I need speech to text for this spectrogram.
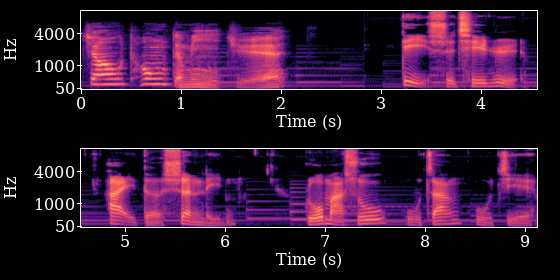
交通的秘诀，第十七日，爱的圣灵。罗马书五章五节，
